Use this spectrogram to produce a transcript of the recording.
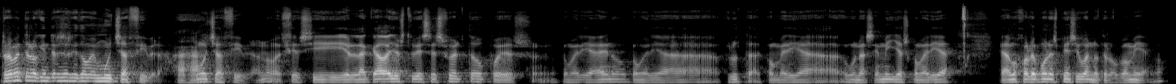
Realmente lo que interesa es que tome mucha fibra, Ajá. mucha fibra, ¿no? Es decir, si el caballo estuviese suelto, pues comería heno, comería fruta, comería algunas semillas, comería... a lo mejor le pones pienso y igual no te lo comía, ¿no?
